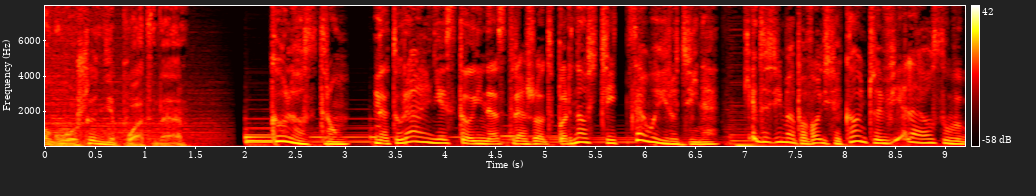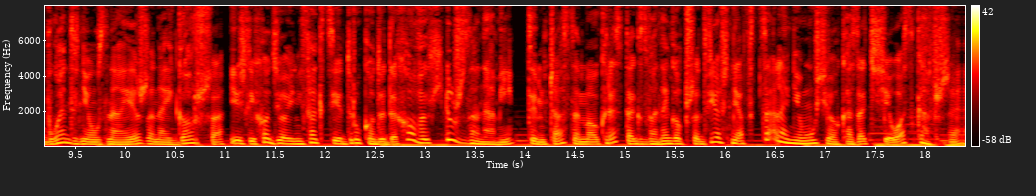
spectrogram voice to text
Ogłoszenie płatne. Kolostrum. Naturalnie stoi na straży odporności całej rodziny. Kiedy zima powoli się kończy, wiele osób błędnie uznaje, że najgorsza, jeśli chodzi o infekcje dróg oddechowych, już za nami. Tymczasem okres tak zwanego przedwiośnia wcale nie musi okazać się łaskawszy.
